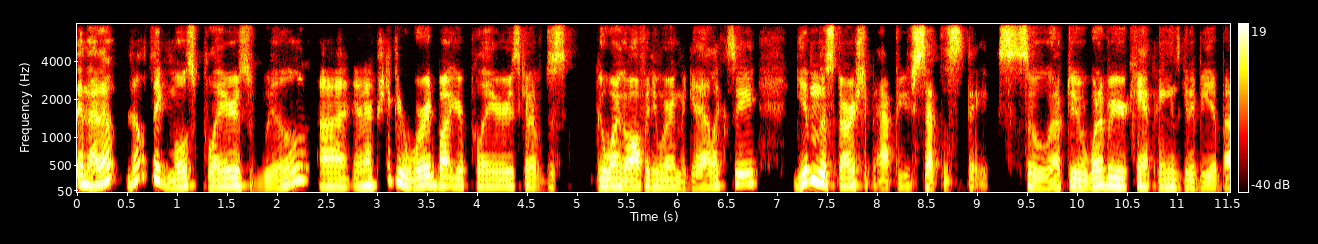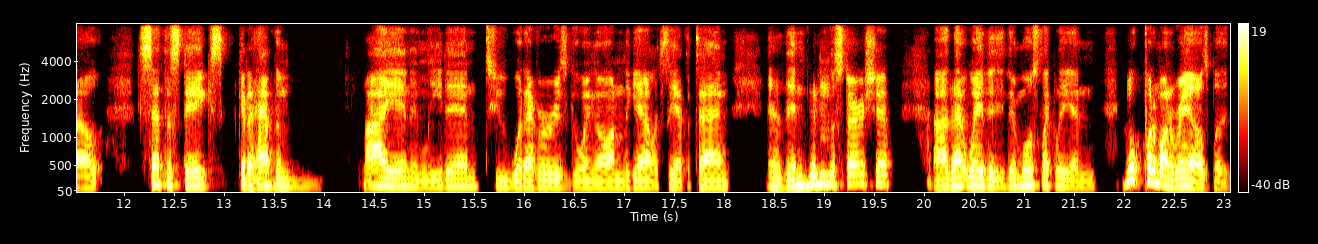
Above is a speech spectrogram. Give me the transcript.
and I don't I don't think most players will. Uh, and I think if you're worried about your players kind of just going off anywhere in the galaxy, give them the starship after you've set the stakes. So after whatever your campaign is going to be about, set the stakes. Got to have them buy in and lead in to whatever is going on in the galaxy at the time, and then give them the starship. Uh, that way, they're most likely, and don't put them on rails, but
